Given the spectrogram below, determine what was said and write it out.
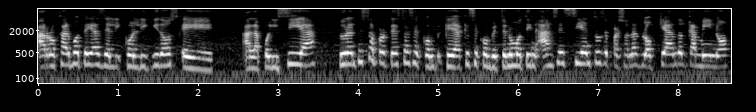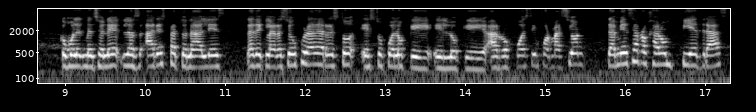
arrojar botellas de, con líquidos. Eh, a la policía. Durante esta protesta, se, que ya que se convirtió en un motín, hace cientos de personas bloqueando el camino, como les mencioné, las áreas patronales, la declaración jurada de arresto, esto fue lo que, eh, lo que arrojó esta información. También se arrojaron piedras,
